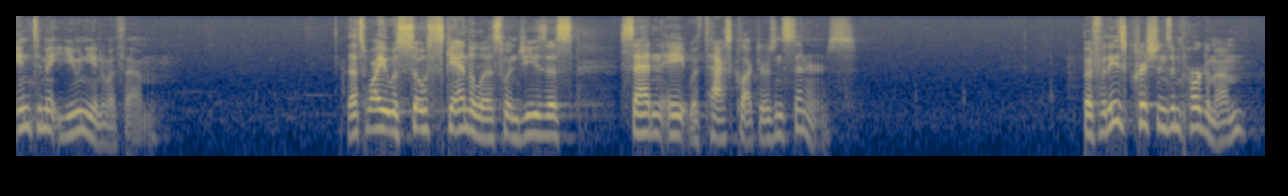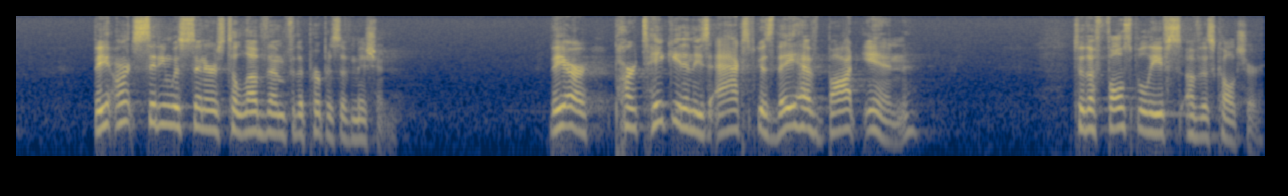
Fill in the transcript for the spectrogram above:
intimate union with them. That's why it was so scandalous when Jesus sat and ate with tax collectors and sinners. But for these Christians in Pergamum, they aren't sitting with sinners to love them for the purpose of mission. They are partaking in these acts because they have bought in to the false beliefs of this culture.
